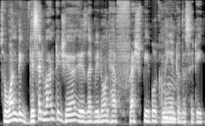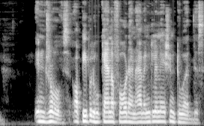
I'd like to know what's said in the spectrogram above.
so one big disadvantage here is that we don't have fresh people coming into the city in droves or people who can afford and have inclination toward this.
